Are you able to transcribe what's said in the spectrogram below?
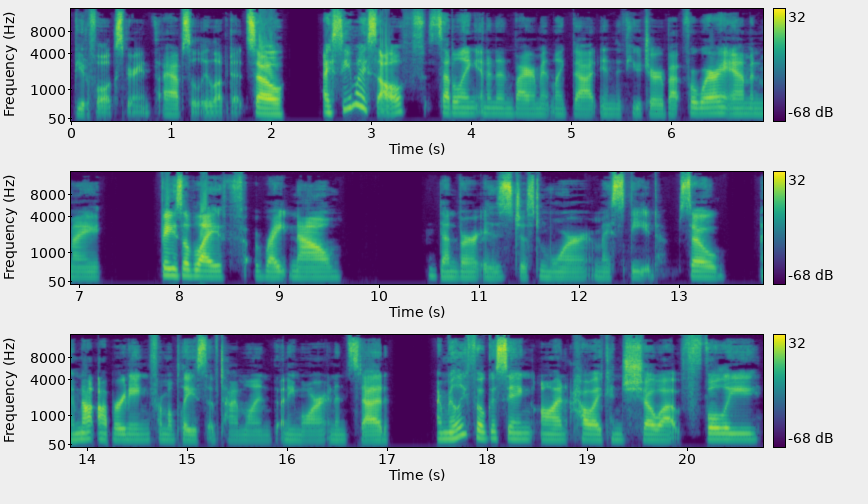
beautiful experience. I absolutely loved it. So I see myself settling in an environment like that in the future. But for where I am in my phase of life right now, Denver is just more my speed. So I'm not operating from a place of timelines anymore. And instead, I'm really focusing on how I can show up fully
